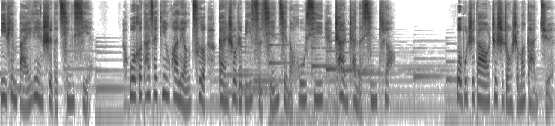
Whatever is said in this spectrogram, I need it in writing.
一片白练似的倾泻。我和他在电话两侧，感受着彼此浅浅的呼吸，颤颤的心跳。我不知道这是种什么感觉。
